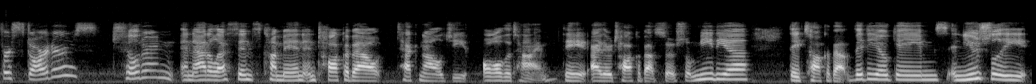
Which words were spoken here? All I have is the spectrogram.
for starters, children and adolescents come in and talk about technology all the time. They either talk about social media, they talk about video games, and usually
